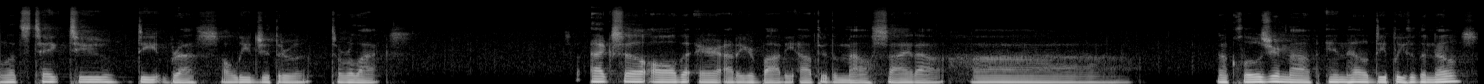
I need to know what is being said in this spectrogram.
And let's take two deep breaths. I'll lead you through it to relax. So exhale all the air out of your body, out through the mouth, side out. Ah. Now close your mouth. Inhale deeply through the nose.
